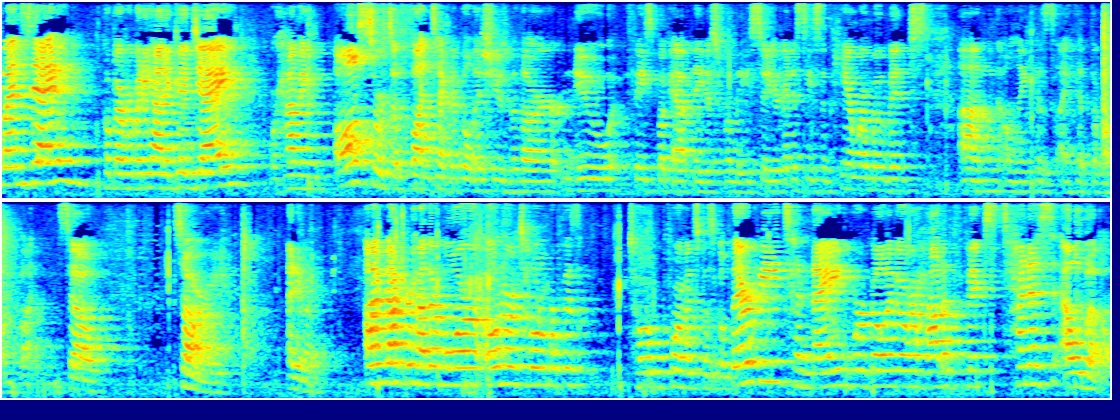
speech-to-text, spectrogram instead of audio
Wednesday. Hope everybody had a good day. We're having all sorts of fun technical issues with our new Facebook app they just released. So you're gonna see some camera movements, um, only because I hit the wrong button. So, sorry. Anyway, I'm Dr. Heather Moore, owner of Total, Total Performance Physical Therapy. Tonight we're going over how to fix tennis elbow.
